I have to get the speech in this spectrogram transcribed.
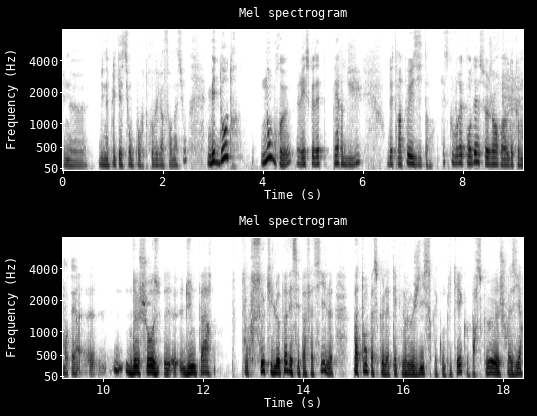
d'une application pour trouver leur formation, mais d'autres, nombreux, risquent d'être perdus, d'être un peu hésitants. Qu'est-ce que vous répondez à ce genre euh, de commentaires? Euh, Deux choses. Euh, d'une part, pour ceux qui le peuvent, et c'est pas facile, pas tant parce que la technologie serait compliquée que parce que choisir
